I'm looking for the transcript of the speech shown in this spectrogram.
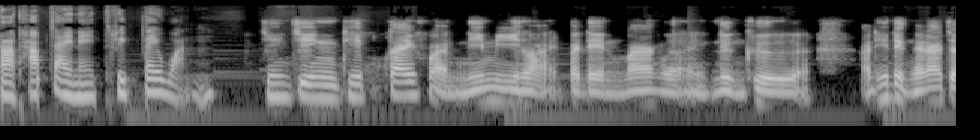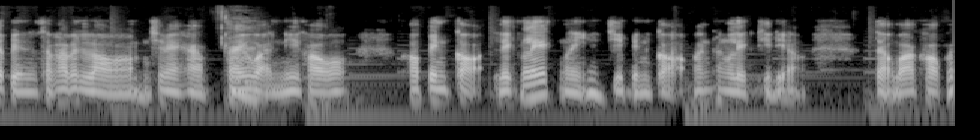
ประทับใจในทริปไต้หวัน จริง ๆทริปไต้หวันนี้มีหลายประเด็นมากเลยหนึ่งคือ อันที่หนึ่งก็น่าจะเป็นสภาพแวดล้อมใช่ไหมครับไต้หวันนี่เขา เขาเป็นเกาะเล็กๆอะไรอย่างเงี้ยจีเป็นเกาะค่อนข้างเล็กทีเดียว แต่ว่าเขาก็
